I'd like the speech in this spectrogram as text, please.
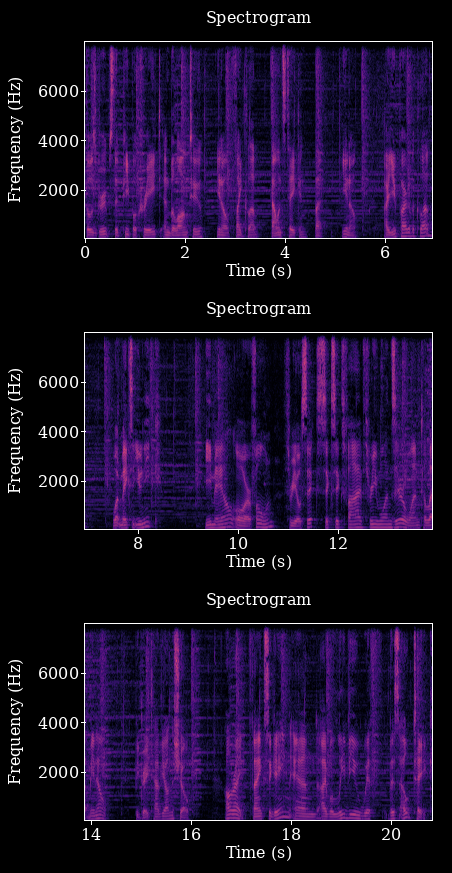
those groups that people create and belong to. You know, Fight Club, that one's taken, but you know. Are you part of a club? What makes it unique? Email or phone 306 665 3101 to let me know. Be great to have you on the show. All right, thanks again, and I will leave you with this outtake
